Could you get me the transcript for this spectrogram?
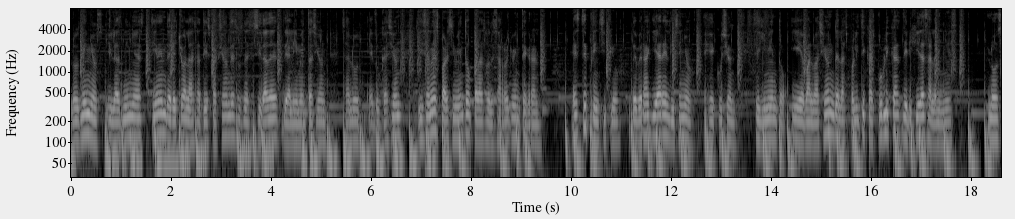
Los niños y las niñas tienen derecho a la satisfacción de sus necesidades de alimentación, salud, educación y sano esparcimiento para su desarrollo integral. Este principio deberá guiar el diseño, ejecución, seguimiento y evaluación de las políticas públicas dirigidas a la niñez. Los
